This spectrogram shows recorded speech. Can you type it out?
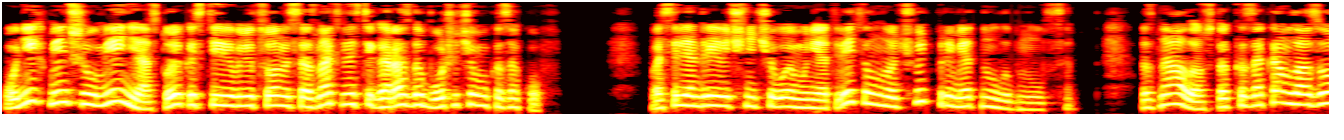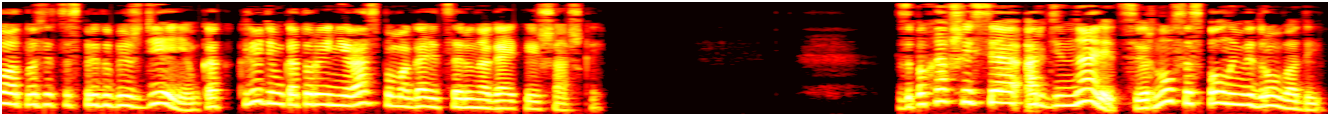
У них меньше умений, а стойкости и революционной сознательности гораздо больше, чем у казаков. Василий Андреевич ничего ему не ответил, но чуть приметно улыбнулся. Знал он, что к казакам Лазо относится с предубеждением, как к людям, которые не раз помогали царю нагайкой и шашкой. Запыхавшийся ординарец вернулся с полным ведром воды.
